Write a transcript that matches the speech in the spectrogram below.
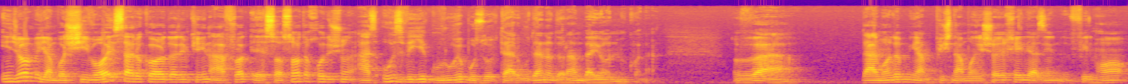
اینجا میگم با شیوه های سر و کار داریم که این افراد احساسات خودشون از عضو یه گروه بزرگتر بودن رو دارن بیان می‌کنن. و در مورد میگم پیش نمایش های خیلی از این فیلم ها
